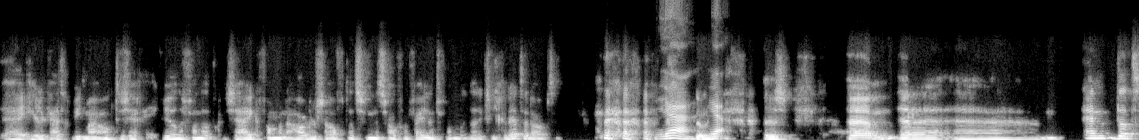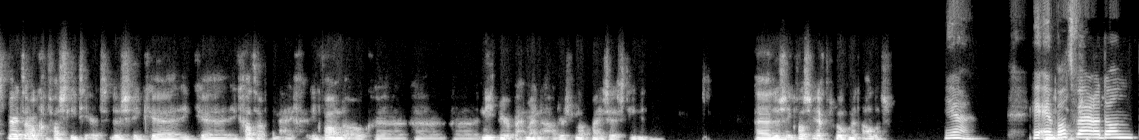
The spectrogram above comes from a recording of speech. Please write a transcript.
eerlijkheid gebied maar ook te zeggen, ik wilde van dat zeik van mijn ouders af, dat ze het zo vervelend vonden dat ik sigaretten rookte. Ja, ja. Dus, um, uh, en dat werd ook gefaciliteerd. Dus ik, uh, ik, uh, ik had ook een eigen. Ik woonde ook niet meer bij mijn ouders vanaf mijn zestiende. dus ik was echt vroeg met alles. Ja. Hey, en wat waren dan.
